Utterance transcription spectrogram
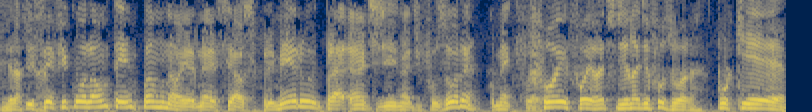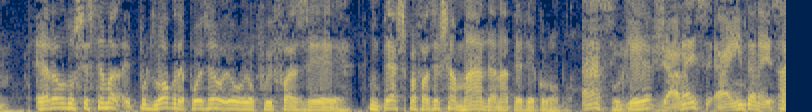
engraçado. E você ficou lá um tempão, não, né, Celso? Primeiro, pra, antes de ir na difusora? Como é que foi? Foi, foi antes de ir na difusora. Porque era o do sistema. Por, logo depois eu, eu, eu fui fazer um teste para fazer chamada na TV Globo. Ah, sim. Porque Já na, ainda na Excelsior?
